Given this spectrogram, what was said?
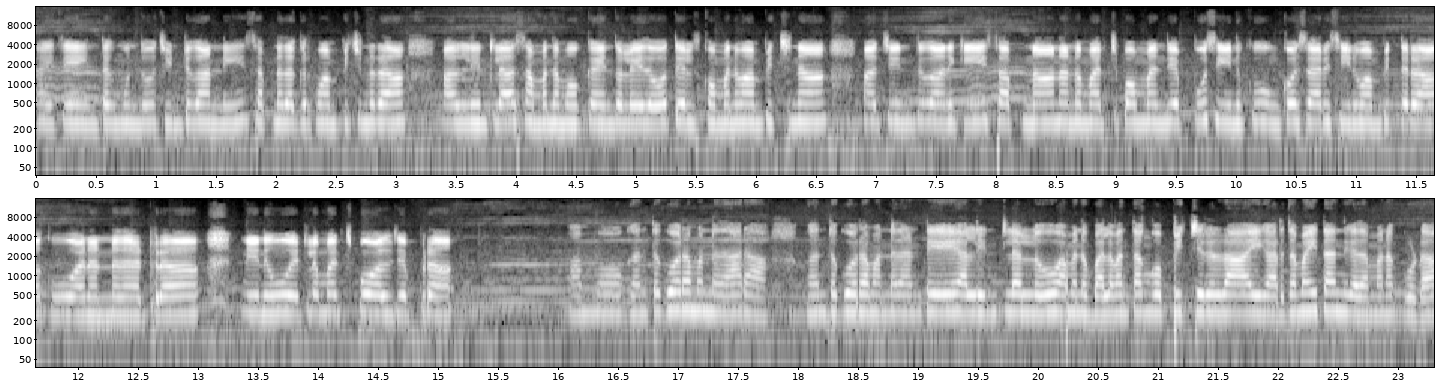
అయితే ఇంతకుముందు చింటుగాన్ని సప్న దగ్గరకు పంపించినరా? వాళ్ళ ఇంట్లో సంబంధం ఓకే లేదో తెలుసుకోమని పంపించిన. ఆ చింటుగానికి సప్న నన్ను మర్చిపోమని చెప్పు సీనుకు ఇంకోసారి సీను పంపిస్తే రాకు అని అన్నదట్రా. నేను ఎట్లా మర్చిపోవాలి చెప్పురా? అమ్మో గంత ఘోరం అన్నదారా? గంత ఘోరం అన్నదంటే వాళ్ళ ఇంట్లలో ఆమెను బలవంతంగా ఒప్పించిర్రా? ఇక అర్థమవుతుంది కదా మనకు కూడా.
